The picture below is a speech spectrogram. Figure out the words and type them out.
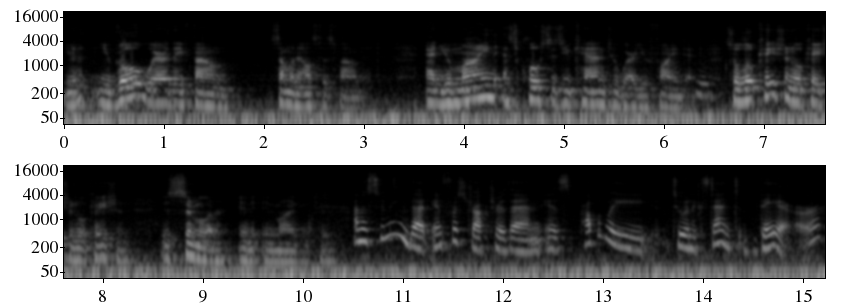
You, you go where they found, someone else has found it. And you mine as close as you can to where you find it. Mhm. So location, location, location is similar in, in mining too. I'm assuming that infrastructure then is probably to an extent there.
